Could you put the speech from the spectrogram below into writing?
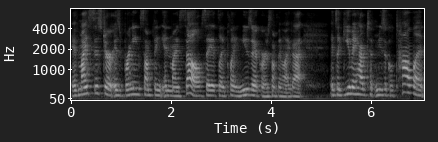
if my sister is bringing something in myself, say it's like playing music or something like that, it's like you may have musical talent,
